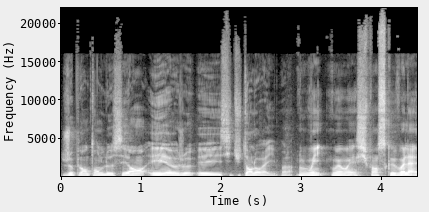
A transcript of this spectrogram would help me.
Je peux entendre l'océan et, euh, je- et Si tu tends l'oreille. Voilà. Oui, ouais, ouais. Je pense que voilà,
